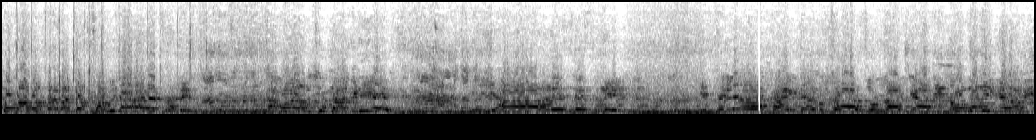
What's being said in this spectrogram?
डॉक्टर बाबासाहेबांच्या संविधानाने झाले. त्यामुळे आमची मागणी आहे या आर एस एसने इथल्या कायद्यानुसार स्वतःची आधी नोंदणी करावी.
